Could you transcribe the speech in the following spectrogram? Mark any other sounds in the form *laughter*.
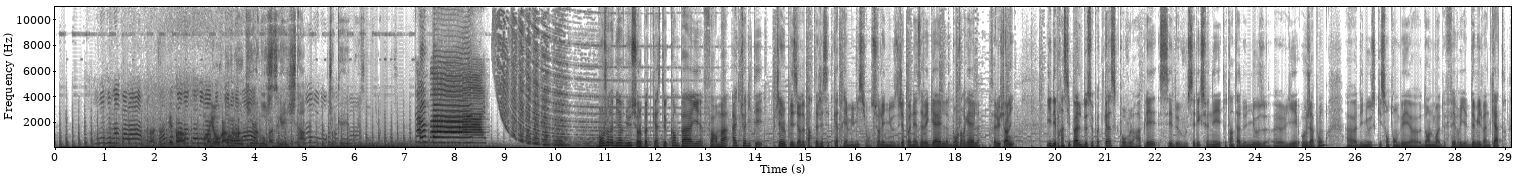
姫島からわず続けばかの距離なんですけれどもまあ溶岩が沖合に出現した直径およそ乾杯 Bonjour et bienvenue sur le podcast Kampai, format actualité. J'ai le plaisir de partager cette quatrième émission sur les news japonaises avec Gaël. Bonjour Gaël. Salut Charlie. L'idée principale de ce podcast, pour vous le rappeler, c'est de vous sélectionner tout un tas de news euh, liées au Japon, euh, des news qui sont tombées euh, dans le mois de février 2024.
